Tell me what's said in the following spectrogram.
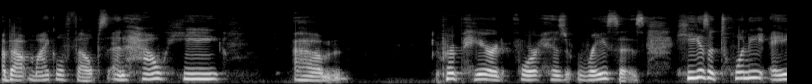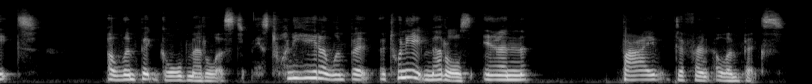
about Michael Phelps and how he, um, prepared for his races. He is a 28 Olympic gold medalist. He's 28 Olympic, uh, 28 medals in five different Olympics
